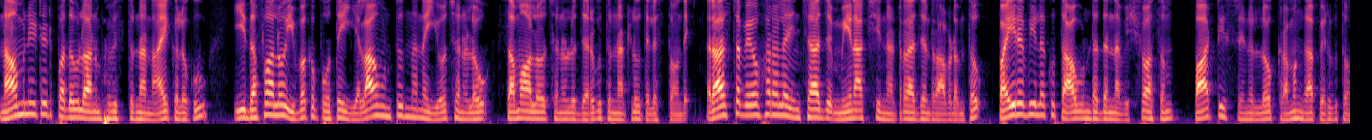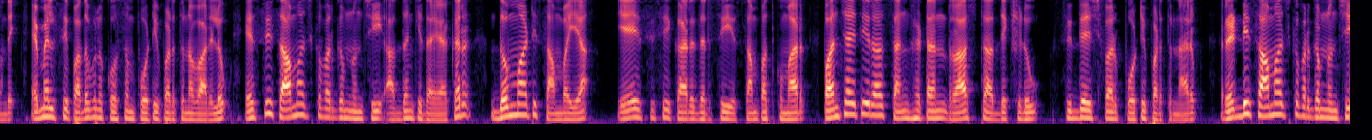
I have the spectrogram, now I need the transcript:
నామినేటెడ్ పదవులు అనుభవిస్తున్న నాయకులకు ఈ దఫాలో ఇవ్వకపోతే ఎలా ఉంటుందన్న యోచనలో సమాలోచనలు జరుగుతున్నట్లు తెలుస్తోంది. రాష్ట్ర వ్యవహారాల ఇన్ఛార్జ్ మీనాక్షి నటరాజన్ రావడంతో పైరవీలకు తావుండదన్న విశ్వాసం పార్టీ శ్రేణుల్లో క్రమంగా పెరుగుతోంది. ఎమ్మెల్సీ పదవుల కోసం పోటీ పడుతున్న వారిలో ఎస్సీ సామాజిక వర్గం నుంచి అద్దంకి దయాకర్ దొమ్మాటి సాంబయ్య ఏఐసిసి కార్యదర్శి సంపత్ కుమార్ పంచాయతీరాజ్ సంఘటన్ రాష్ట్ర అధ్యక్షుడు సిద్దేశ్వర్ పోటీ పడుతున్నారు. రెడ్డి సామాజిక వర్గం నుంచి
